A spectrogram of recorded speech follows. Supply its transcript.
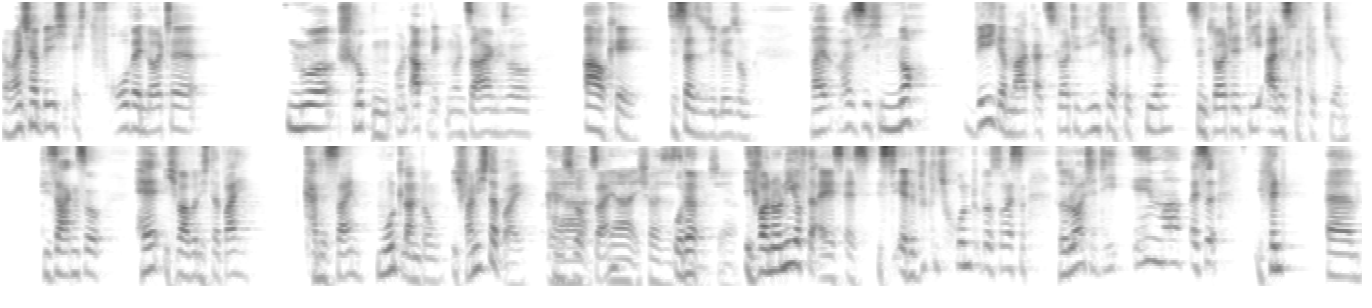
Ja, manchmal bin ich echt froh, wenn Leute nur schlucken und abnicken und sagen so, ah, okay, das ist also die Lösung. Weil was ich noch weniger mag als Leute, die nicht reflektieren, sind Leute, die alles reflektieren. Die sagen so, hä, ich war aber nicht dabei. Kann es sein? Mondlandung. Ich war nicht dabei. Kann es überhaupt sein? Ja, ich weiß es Oder nicht, ja. ich war noch nie auf der ISS. Ist die Erde wirklich rund oder so? Weißt du? So Leute, die immer, weißt du, ich finde, ähm,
